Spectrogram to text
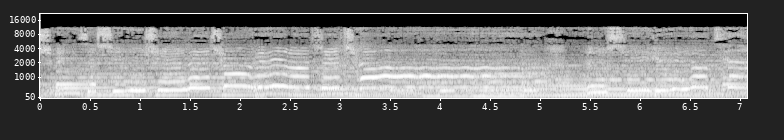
谁在心事里终于了几场日西与有天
